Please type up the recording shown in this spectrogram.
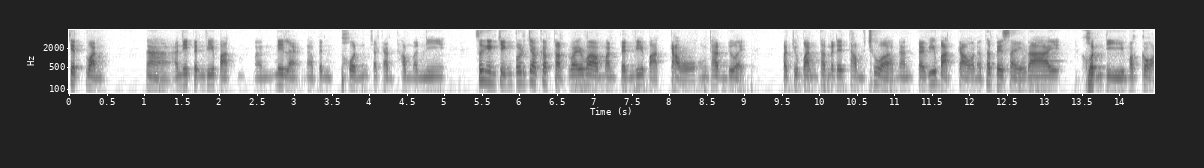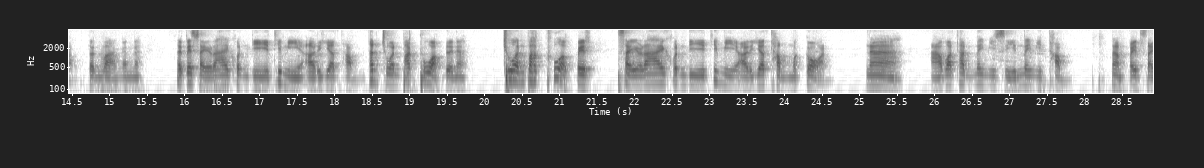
เจ็ดวันนะอันนี้เป็นวิบากมันนี่แหละนะเป็นผลจากการทำอันนี้ ซึ่งจริงๆ พระพุทธเจ้าก็ตรัสไว้ว่ามันเป็นวิบากเก่าของท่านด้วย ปัจจุบันท่านไม่ได้ทำชั่วนั้น แต่วิบากเก่านะท่านไปใส่ร้าย คนดีมาก่อนท่านวางั้นนะแต่ไปใส่ร้ายคนดีที่มีอริยธรรม ท่านชวนพักพวกด้วยนะ ชวนพักพวกไปใส่ร้ายคนดีที่มีอริยธรรมมาก่อนนะหาว่าท่านไม่มีศีลไม่มีธรรมนะไปใส่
